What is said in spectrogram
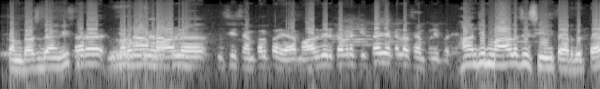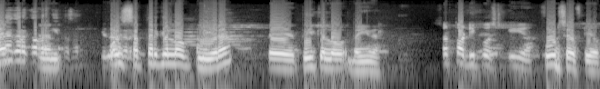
ਤੁਹਾਨੂੰ ਦੱਸ ਦਾਂਗੇ। ਸਰ ਜਿਹੜਾ ਮਾਲ ਤੁਸੀਂ ਸੈਂਪਲ ਭਰਿਆ ਮਾਲ ਵੀ ਰਿਕਵਰ ਕੀਤਾ ਜਾਂ ਇਕੱਲਾ ਸੈਂਪਲ ਹੀ ਭਰਿਆ? ਹਾਂਜੀ ਮਾਲ ਅਸੀਂ ਸੀਜ਼ ਕਰ ਦਿੱਤਾ। ਹੈ ਕਰ ਕਵਰ ਕੀਤਾ ਸਰ? ਉਹ 70 ਕਿਲੋ ਪਨੀਰ ਹੈ ਤੇ 30 ਕਿਲੋ ਦਹੀਂ ਦਾ। ਸਰ ਤੁਹਾਡੀ ਪੋਸਟ ਕੀ ਆ? ਫੂਡ ਸੇਫਟੀ ਆਫ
